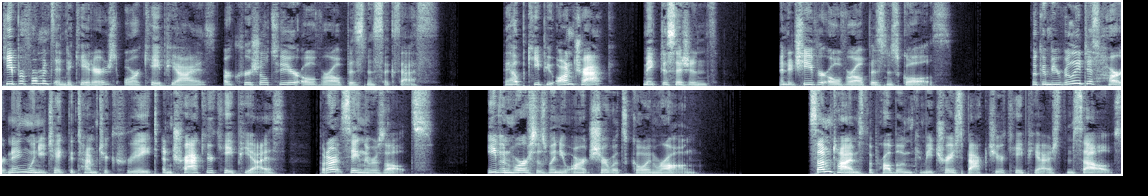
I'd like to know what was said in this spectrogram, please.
Key performance indicators, or KPIs, are crucial to your overall business success. They help keep you on track, make decisions, and achieve your overall business goals. So it can be really disheartening when you take the time to create and track your KPIs, but aren't seeing the results. Even worse is when you aren't sure what's going wrong. Sometimes the problem can be traced back to your KPIs themselves.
